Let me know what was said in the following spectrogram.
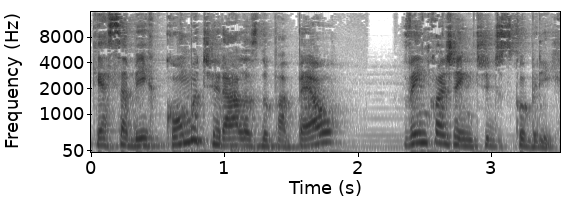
Quer saber como tirá-las do papel? Vem com a gente descobrir.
